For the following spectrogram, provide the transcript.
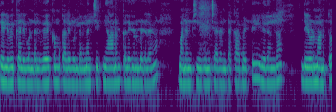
తెలివి కలిగి ఉండాలి వివేకం కలిగి ఉండాలి మంచి జ్ఞానం కలిగిన బిడలగా మనం జీవించాలంట. కాబట్టి ఈ విధంగా దేవుడు మనతో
